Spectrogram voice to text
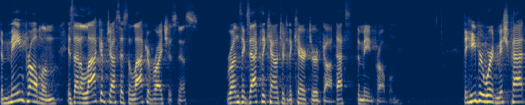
The main problem is that a lack of justice, a lack of righteousness, runs exactly counter to the character of God. That's the main problem. The Hebrew word mishpat,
